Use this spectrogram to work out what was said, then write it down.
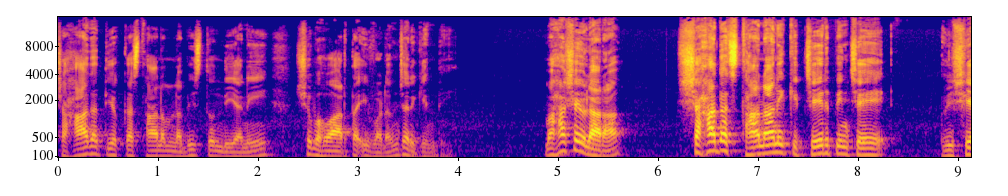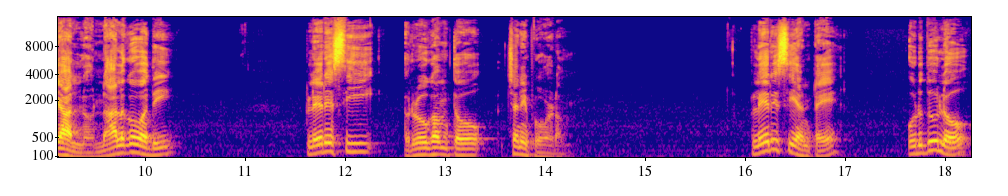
షహాదత్ యొక్క స్థానం లభిస్తుంది అని శుభవార్త ఇవ్వడం జరిగింది. మహాశివులారా షహాదత్ స్థానానికి చేర్పించే విషయాల్లో నాలుగవది ప్లేరెసీ రోగంతో చనిపోవడం. ప్లేరిసీ అంటే ఉర్దూలో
